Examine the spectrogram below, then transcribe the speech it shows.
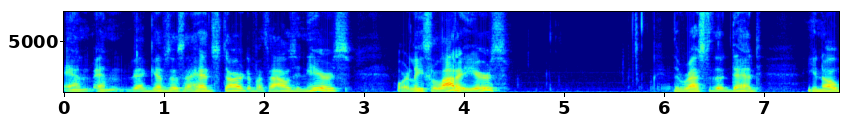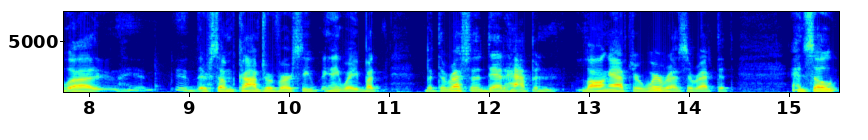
and, and that gives us a head start of a thousand years, or at least a lot of years. The rest of the dead, you know, uh, there's some controversy anyway, but but the rest of the dead happen long after we're resurrected. And so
